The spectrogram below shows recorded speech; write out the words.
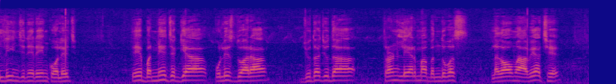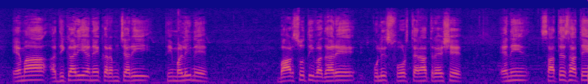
એલડી એન્જિનિયરિંગ કોલેજ તે બંને જગ્યા પોલીસ દ્વારા જુદા જુદા ત્રણ લેયરમાં બંદોબસ્ત લગાવવામાં આવ્યા છે. એમાં અધિકારી અને કર્મચારીથી મળીને બારસોથી વધારે પોલીસ ફોર્સ તૈનાત રહેશે. એની સાથે સાથે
